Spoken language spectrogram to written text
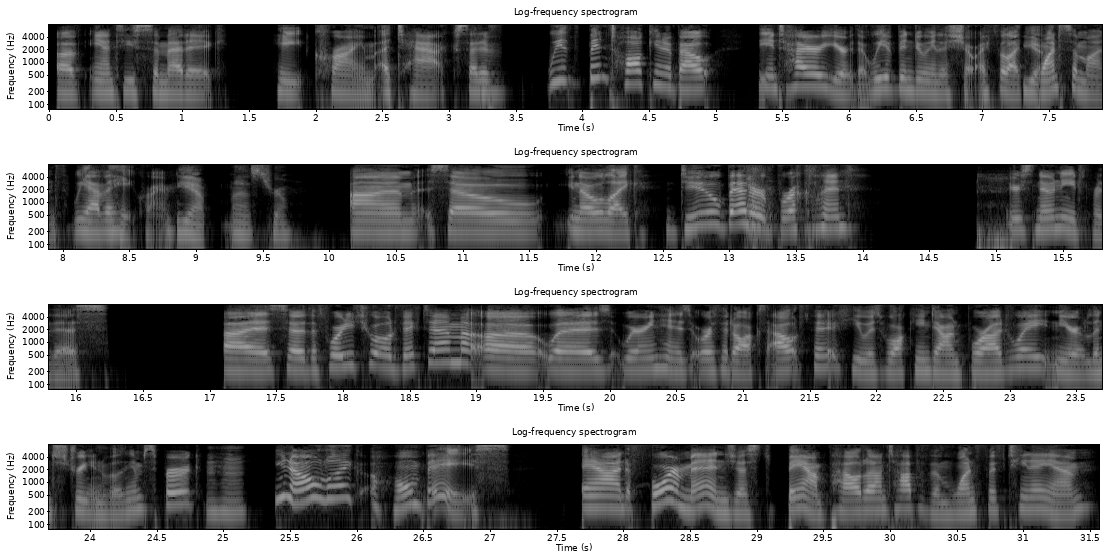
of anti-Semitic hate crime attacks that have we've been talking about the entire year that we have been doing this show. I feel like Yeah. once a month we have a hate crime. Yeah, that's true. Um, so you know, like, do better, Brooklyn. There's no need for this. Uh, so the 42 year old victim uh, was wearing his Orthodox outfit. He was walking down Broadway near Lynch Street in Williamsburg. hmm You know, like home base. And four men just bam piled on top of him. 1:15 a.m.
